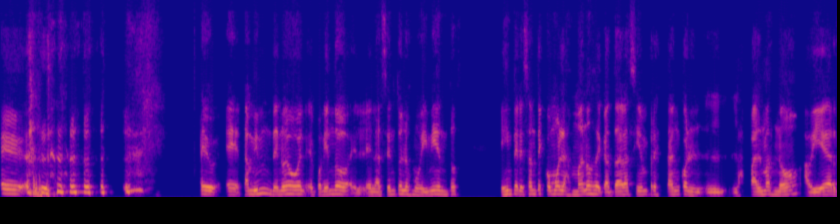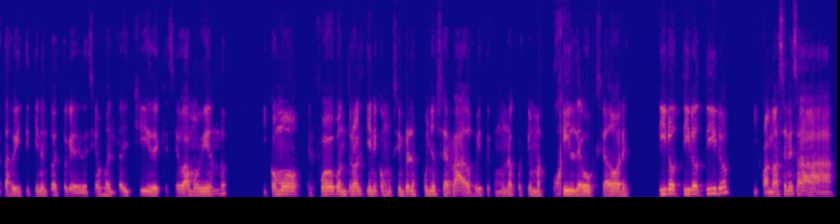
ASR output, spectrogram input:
eh, eh, eh, también de nuevo poniendo el, el acento en los movimientos, es interesante cómo las manos de Katara siempre están con las palmas no abiertas, ¿viste? Y tienen todo esto que decíamos del Tai Chi, de que se va moviendo, y cómo el fuego control tiene como siempre los puños cerrados, ¿viste? Como una cuestión más pugil de boxeadores. Tiro, tiro, tiro, y cuando hacen esa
